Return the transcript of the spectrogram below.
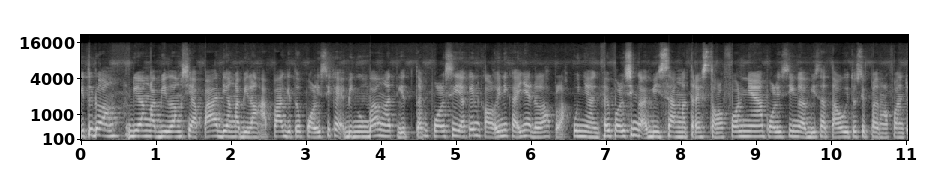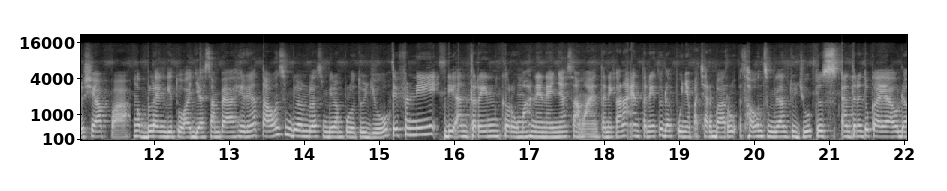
gitu doang. Dia nggak bilang siapa, dia nggak bilang apa gitu. Polisi kayak bingung banget gitu. Tapi polisi yakin kalau ini kayaknya adalah pelakunya. Tapi polisi nggak bisa ngetrace teleponnya, polisi nggak bisa tahu itu si penelpon itu siapa, ngeblank gitu aja. Sampai akhirnya tahun 1997 Tiffany dianterin ke rumah neneknya sama Anthony. Karena Anthony itu udah punya pacar baru tahun 97 terus Anthony tuh kayak udah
